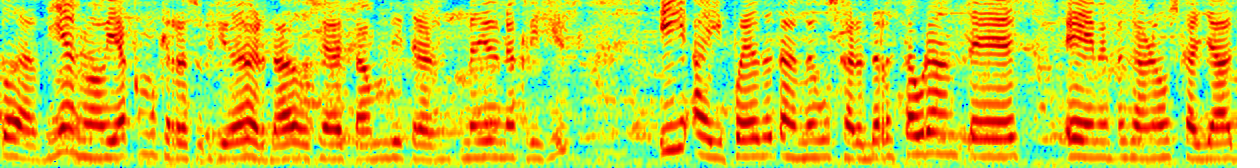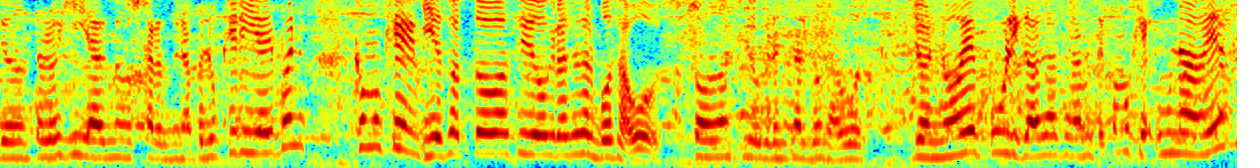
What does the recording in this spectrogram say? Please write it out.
todavía no había como que resurgido de verdad, o sea, estábamos literal en medio de una crisis. Y ahí fue donde también me buscaron de restaurantes, eh, me empezaron a buscar ya de odontología, me buscaron de una peluquería y bueno, como que Y eso todo ha sido gracias al voz a voz. todo ha sido gracias al voz a voz. Yo no he publicado, o sea, solamente como que una vez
